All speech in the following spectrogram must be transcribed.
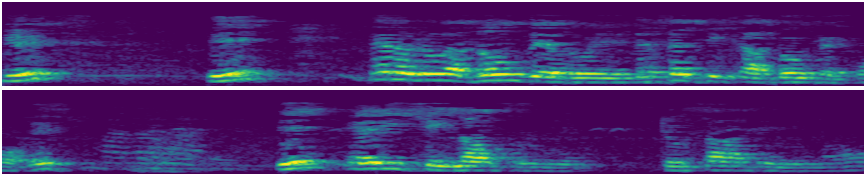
ဟင်ဟင်အဲ့လိုတော့30ဆိုရင်21က30ပေါ့လေမှန်ပါပါဟင်အဲ့ဒီချိန်လောက်ဆိုရင်ဒုစားတယ်နော်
